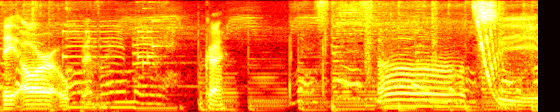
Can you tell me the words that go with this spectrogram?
They are open. Okay. Uh, let's see.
